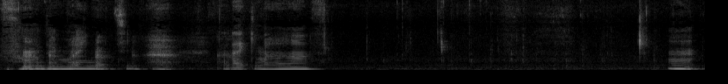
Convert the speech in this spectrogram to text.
そうね毎日。いただきます。うん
